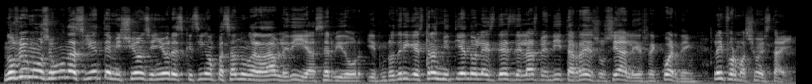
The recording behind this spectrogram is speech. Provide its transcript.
Nos vemos en una siguiente emisión, señores, que sigan pasando un agradable día. Servidor y Rodríguez transmitiéndoles desde las benditas redes sociales. Recuerden, la información está ahí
